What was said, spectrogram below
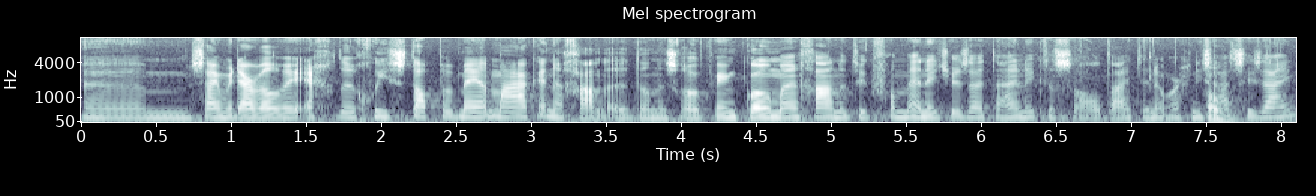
Ehm, zijn we daar wel weer echt de goede stappen mee aan het maken. En dan, gaan, dan is er ook weer een komen en gaan natuurlijk van managers uiteindelijk. Dat zal altijd in een organisatie zijn.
